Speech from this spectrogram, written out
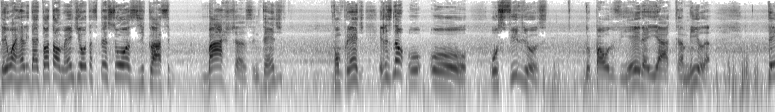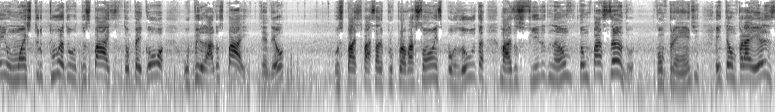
Tem uma realidade totalmente de outras pessoas de classe baixas, entende? Compreende? Eles não. O, o, os filhos do Paulo Vieira e a Camila têm uma estrutura do, dos pais. Então pegou o pilar dos pais, entendeu? Os pais passaram por provações, por luta, mas os filhos não estão passando. Compreende? Então, para eles,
